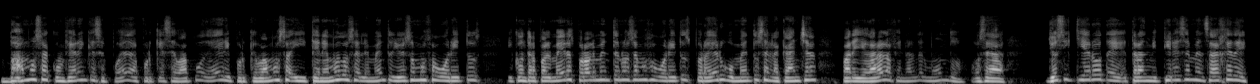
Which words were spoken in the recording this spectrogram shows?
Vamos a confiar en que se pueda, porque se va a poder y porque vamos a, y tenemos los elementos. Y hoy somos favoritos y contra Palmeiras probablemente no seamos favoritos, pero hay argumentos en la cancha para llegar a la final del mundo. O sea, yo sí quiero eh, transmitir ese mensaje de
